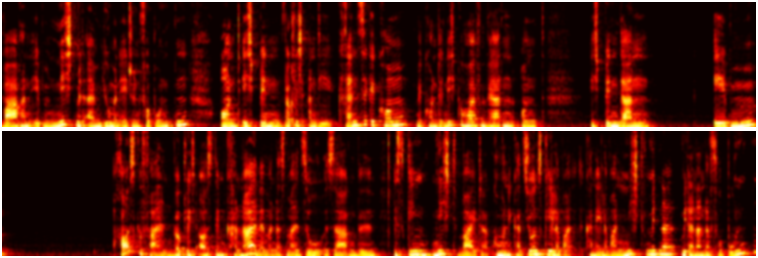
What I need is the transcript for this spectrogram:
waren eben nicht mit einem Human Agent verbunden. Und ich bin wirklich an die Grenze gekommen, mir konnte nicht geholfen werden. Und ich bin dann eben rausgefallen, wirklich aus dem Kanal, wenn man das mal so sagen will. Es ging nicht weiter. Kommunikationskanäle waren nicht miteinander verbunden.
